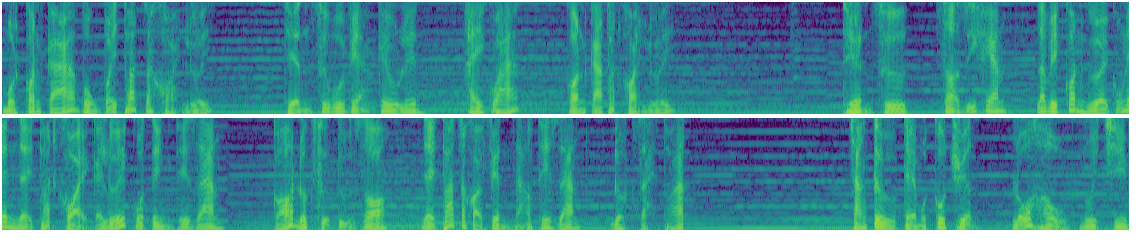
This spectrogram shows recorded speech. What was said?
Một con cá vùng vẫy thoát ra khỏi lưới. Thiền sư vui vẻ kêu lên, Hay quá, Con cá thoát khỏi lưới. Thiền sư sở dĩ khen Là vì con người cũng nên nhảy thoát khỏi cái lưới của tình thế gian Có được sự tự do Nhảy thoát ra khỏi phiền não thế gian Được giải thoát Trang tử kể một câu chuyện Lỗ hầu nuôi chim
